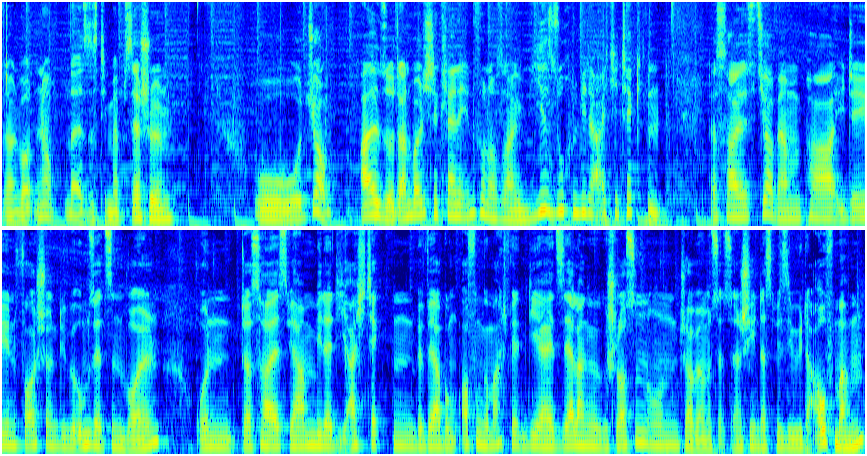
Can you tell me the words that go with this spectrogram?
Sollen voten? Ja, da ist es die Map sehr schön. Und ja, also, dann wollte ich eine kleine Info noch sagen. Wir suchen wieder Architekten. Das heißt, ja, wir haben ein paar Ideen, Vorstellungen, die wir umsetzen wollen. Und das heißt, wir haben wieder die Architektenbewerbung offen gemacht. Wir hatten die ja jetzt sehr lange geschlossen und ja, wir haben uns jetzt entschieden, dass wir sie wieder aufmachen.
